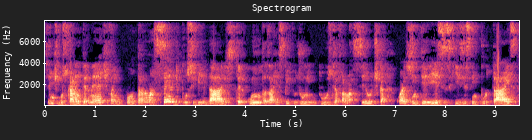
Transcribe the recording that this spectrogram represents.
Se a gente buscar na internet, vai encontrar uma série de possibilidades, perguntas a respeito de uma indústria farmacêutica, quais os interesses que existem por trás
